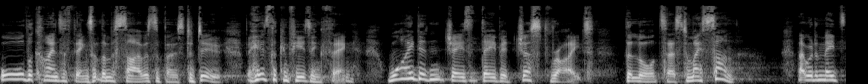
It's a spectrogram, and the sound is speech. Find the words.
all the kinds of things that the Messiah was supposed to do. But here's the confusing thing. Why didn't David just write, the Lord says to my son? That would have made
